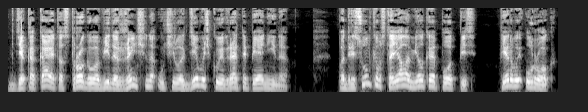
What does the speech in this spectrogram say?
где какая-то строгого вида женщина учила девочку играть на пианино. Под рисунком стояла мелкая подпись «Первый урок»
